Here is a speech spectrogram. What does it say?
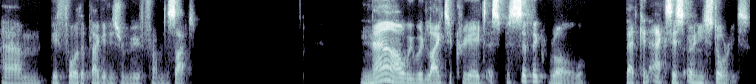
um, before the plugin is removed from the site. Now we would like to create a specific role that can access only stories.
